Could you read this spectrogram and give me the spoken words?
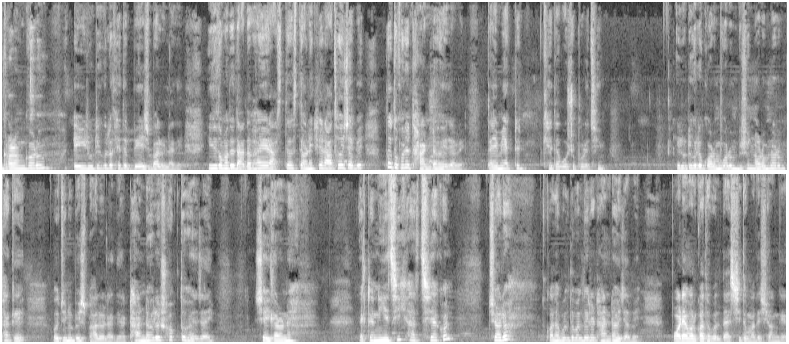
গরম গরম এই রুটিগুলো খেতে বেশ ভালো লাগে। কিন্তু তোমাদের দাদা ভাইয়ের আস্তে আস্তে অনেকটা রাত হয়ে যাবে তো ততক্ষণে ঠান্ডা হয়ে যাবে। তাই আমি একটা খেতে বসে পড়েছি। এই রুটিগুলো গরম গরম ভীষণ নরম নরম থাকে। ওই জন্য বেশ ভালো লাগে। আর ঠান্ডা হলে শক্ত হয়ে যায়। সেই কারণে একটা নিয়েছি, খাচ্ছি এখন। চলো, কথা বলতে বলতে এটা ঠান্ডা হয়ে যাবে। পরে আবার কথা বলতে আসছি তোমাদের সঙ্গে।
